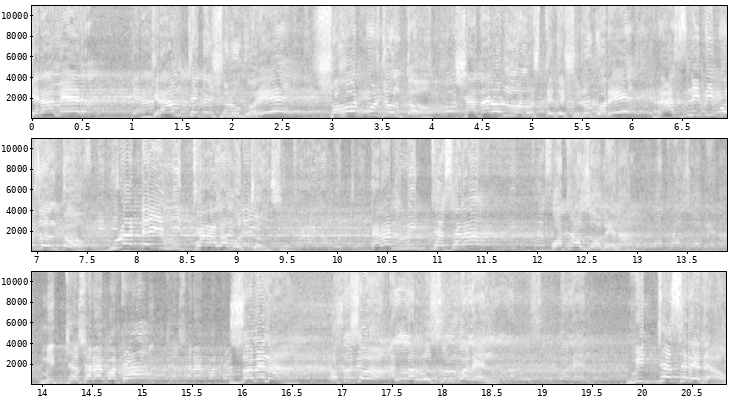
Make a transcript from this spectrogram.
গ্রামের গ্রাম থেকে শুরু করে শহর পর্যন্ত, সাধারণ মানুষ থেকে শুরু করে রাজনীতি পর্যন্ত পুরাটাই মিথ্যার আলামত চলছে। কারণ মিথ্যা ছাড়া কথা জমে না। মিথ্যা ছাড়া কথা জমে না। অথচ আল্লাহ রসুল বলেন, মিথ্যা ছেড়ে দাও।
